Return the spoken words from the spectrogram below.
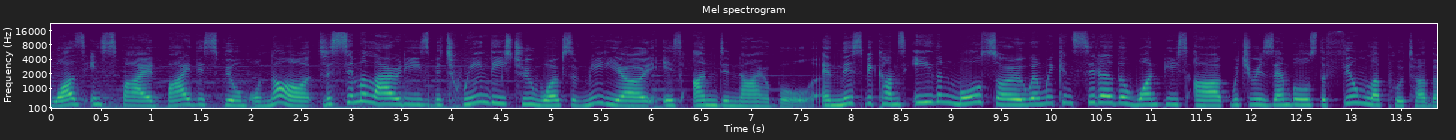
was inspired by this film or not, the similarities between these two works of media is undeniable. And this becomes even more so when we consider the One Piece arc which resembles the film Laputa the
